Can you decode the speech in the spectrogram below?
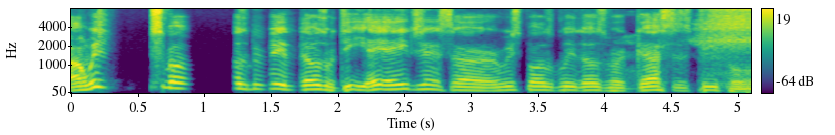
Are we supposed to believe those were DEA agents, or are we supposed to believe those were Gus's people?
